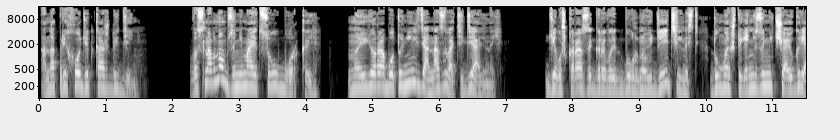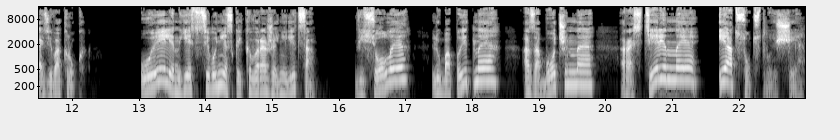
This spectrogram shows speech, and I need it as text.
Она приходит каждый день. В основном занимается уборкой, но ее работу нельзя назвать идеальной. Девушка разыгрывает бурную деятельность, думая, что я не замечаю грязи вокруг. У Эллен есть всего несколько выражений лица. Веселая, любопытная, озабоченная, растерянная и отсутствующая.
